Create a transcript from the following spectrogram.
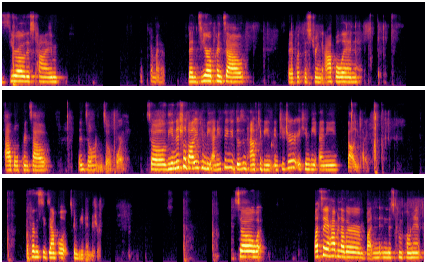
zero this time, I might have, then zero prints out. They put the string apple in, apple prints out, and so on and so forth. So the initial value can be anything. It doesn't have to be an integer. It can be any value type. But for this example, it's going to be an integer. So let's say I have another button in this component.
